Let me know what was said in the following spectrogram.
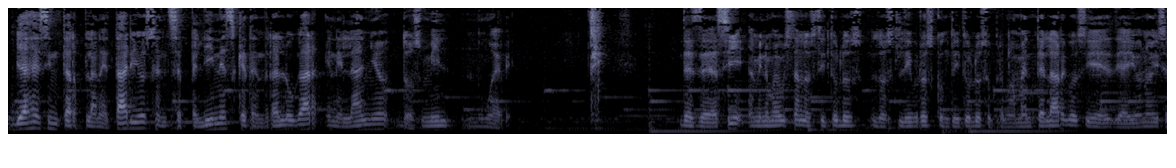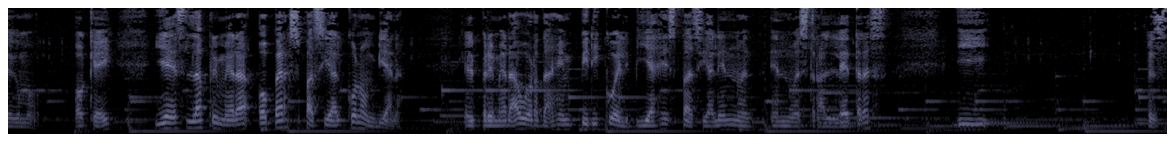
Viajes interplanetarios en cepelines que tendrá lugar en el año 2009. Desde así, a mí no me gustan los títulos, los libros con títulos supremamente largos y desde ahí uno dice como, ok, y es la primera ópera espacial colombiana, el primer abordaje empírico del viaje espacial en, en nuestras letras. Y pues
